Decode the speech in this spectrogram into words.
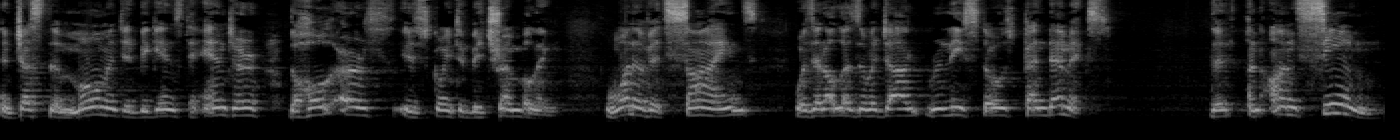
and just the moment it begins to enter the whole earth is going to be trembling. One of its signs was that Allah released those pandemics that an unseen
